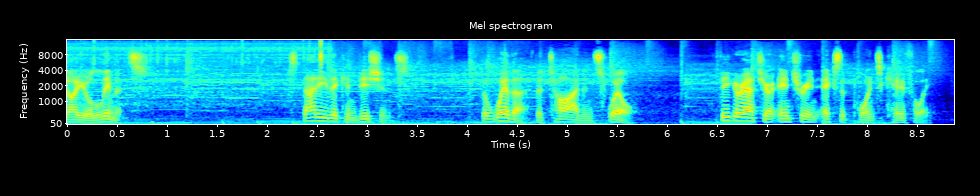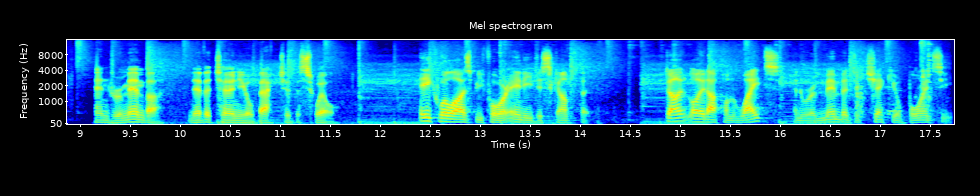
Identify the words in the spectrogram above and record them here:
Know your limits. Study the conditions, the weather, the tide and swell. Figure out your entry and exit points carefully. And remember, never turn your back to the swell. Equalise before any discomfort. Don't load up on weights and remember to check your buoyancy.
